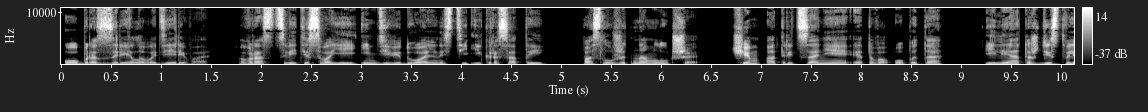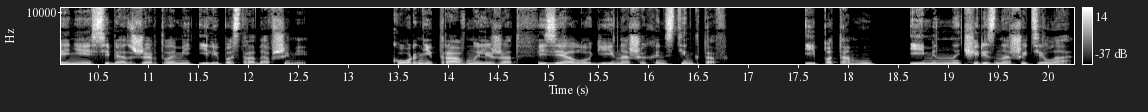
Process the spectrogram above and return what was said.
Образ зрелого дерева в расцвете своей индивидуальности и красоты послужит нам лучше, чем отрицание этого опыта или отождествление себя с жертвами или пострадавшими. Корни травмы лежат в физиологии наших инстинктов. И потому именно через наши тела,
